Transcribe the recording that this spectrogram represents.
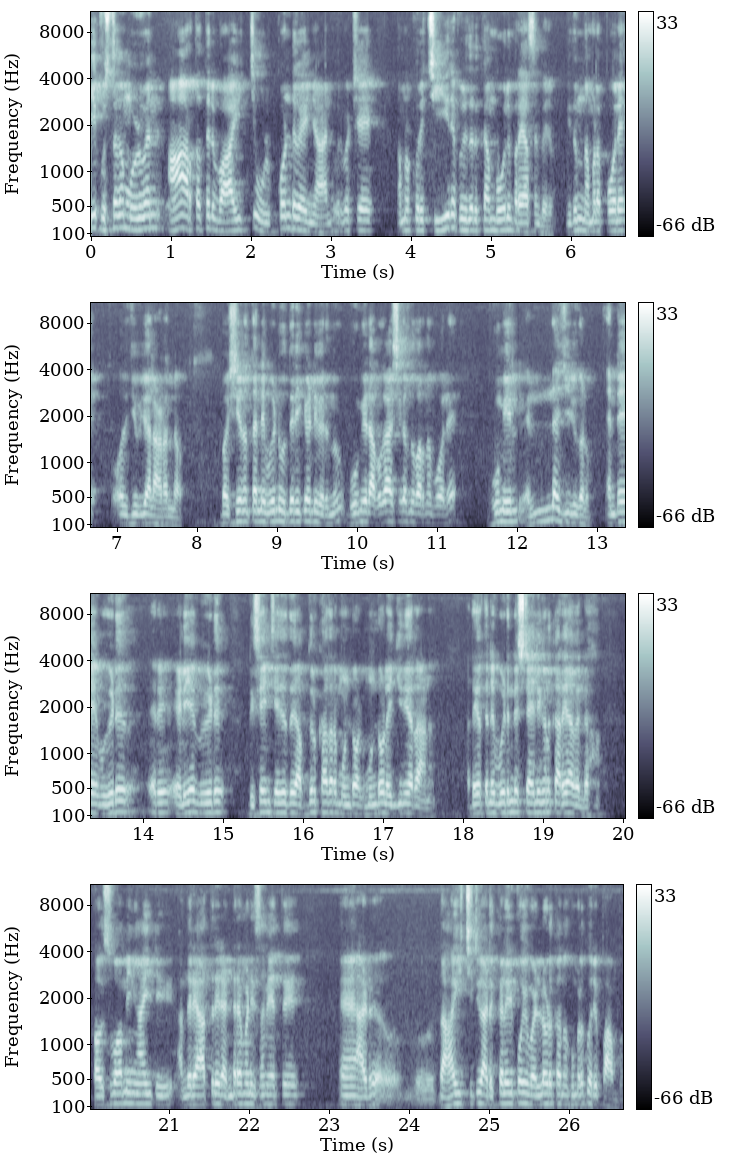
ഈ പുസ്തകം മുഴുവൻ ആ അർത്ഥത്തിൽ വായിച്ച് ഉൾക്കൊണ്ട് കഴിഞ്ഞാൽ ഒരുപക്ഷെ നമ്മൾക്കൊരു ചീര പിഴുതെടുക്കാൻ പോലും പ്രയാസം വരും. ഇതും നമ്മളെപ്പോലെ ഒരു ജീവിജാലാണല്ലോ ബഷീറിനെ തന്നെ വീണ്ടും ഉദ്ധരിക്കേണ്ടി വരുന്നു. ഭൂമിയുടെ അവകാശികൾ എന്ന് പറഞ്ഞ പോലെ ഭൂമിയിൽ എല്ലാ ജീവികളും എന്റെ വീട് ഒരു എളിയ വീട് ഡിസൈൻ ചെയ്തത് അബ്ദുൽ ഖാദർ മുണ്ടോൾ മുണ്ടോൾ എഞ്ചിനീയറാണ് അദ്ദേഹത്തിന്റെ വീടിന്റെ സ്റ്റൈലുകൾക്ക് അറിയാമല്ലോ. ഹൗസ് വാമിംഗ് ആയിട്ട് അന്ന് രാത്രി രണ്ടര മണി സമയത്ത് ദാഹിച്ചിട്ട് അടുക്കളയിൽ പോയി വെള്ളം എടുക്കാൻ നോക്കുമ്പോഴേക്കും ഒരു പാമ്പ്.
